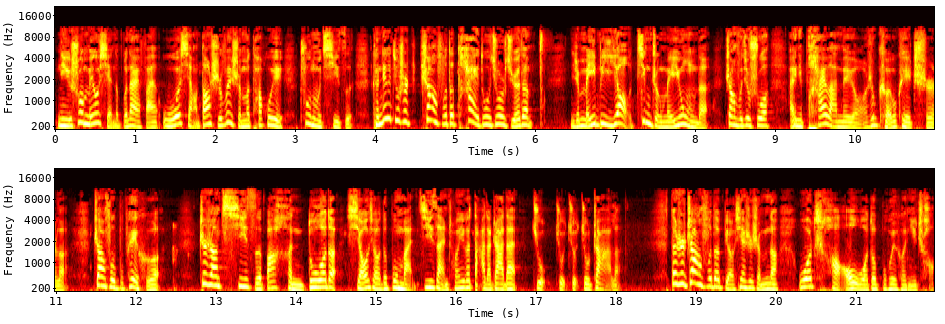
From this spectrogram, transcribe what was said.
你说没有显得不耐烦。我想当时为什么他会触怒妻子，肯定就是丈夫的态度，就是觉得你这没必要，净整没用的。丈夫就说：“哎，你拍完没有？是不可不可以吃了？”丈夫不配合。这让妻子把很多的小小的不满积攒成一个大的炸弹，就就就就炸了。但是丈夫的表现是什么呢？我吵我都不会和你吵，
